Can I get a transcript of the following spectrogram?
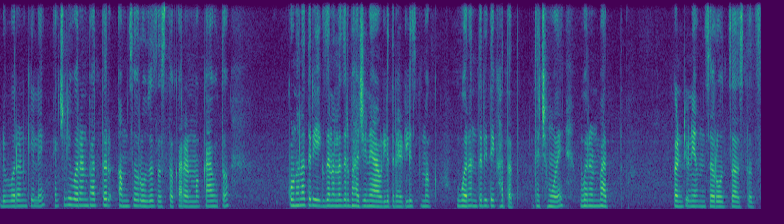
इकडे वरण केलं आहे ॲक्च्युली वरण भात तर आमचं रोजच असतं कारण मग काय होतं कोणाला तरी एक जणाला जर भाजी नाही आवडली तर ॲटलिस्ट मग वरण तरी ते खातात. त्याच्यामुळे वरण भात कंटिन्यू आमचं रोजचं असतंच.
